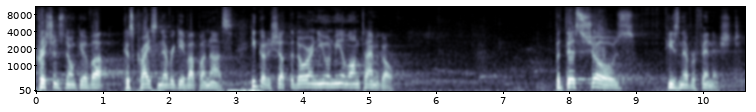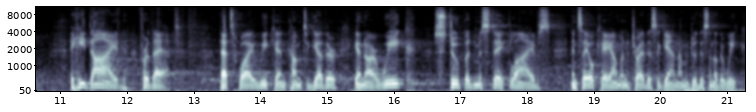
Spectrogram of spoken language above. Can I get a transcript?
Christians don't give up because Christ never gave up on us. He could have shut the door on you and me a long time ago. But this shows he's never finished. He died for that. That's why we can come together in our weak, stupid mistake lives and say, okay, I'm going to try this again. I'm going to do this another week.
